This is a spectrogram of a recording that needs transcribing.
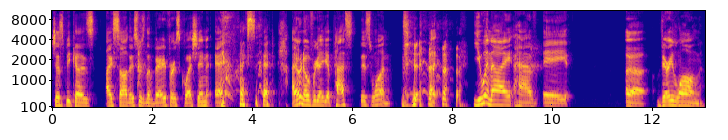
just because I saw this was the very first question. And I said, I don't know if we're going to get past this one. You and I have a, a very long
